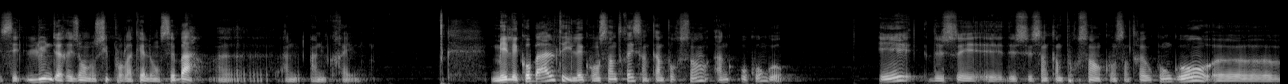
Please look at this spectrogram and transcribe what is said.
c'est l'une des raisons aussi pour laquelle on se bat euh, en, Ukraine. Mais le cobalt, il est concentré 50% au Congo. Et de ces, de ces 50% concentrés au Congo, euh,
